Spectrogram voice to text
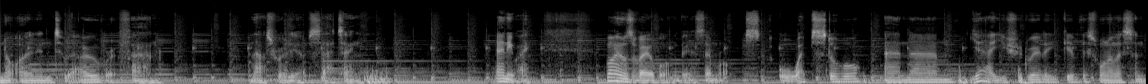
not an into it over it fan. And that's really upsetting. Anyway. Vinyl's available on the BSM Rocks or web store, and um, yeah, you should really give this one a listen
